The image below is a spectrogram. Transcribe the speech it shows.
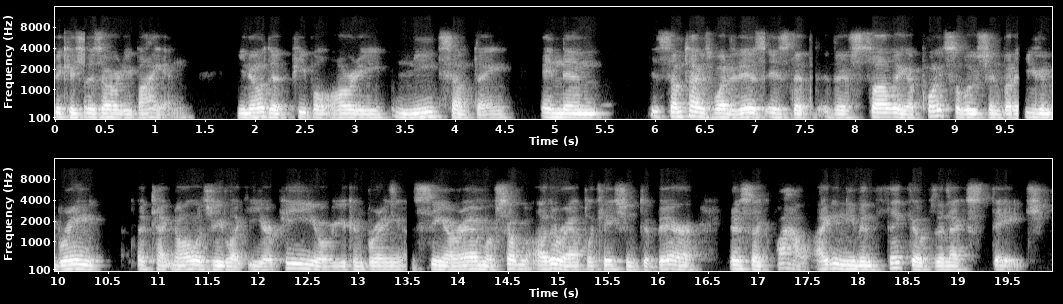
because there's already buy in. You know that people already need something. And then sometimes what it is is that they're solving a point solution, but you can bring a technology like ERP or you can bring CRM or some other application to bear and it's like, wow, I didn't even think of the next stage.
